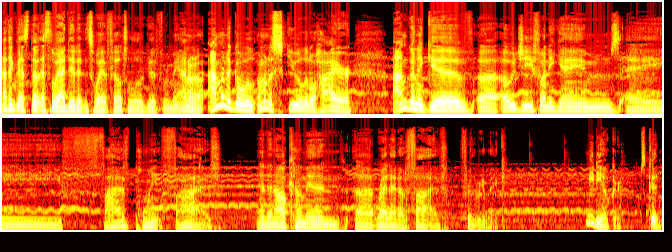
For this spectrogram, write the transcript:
I think that's the, that's the way I did it. That's the way it felt a little good for me. I don't know. I'm gonna go. I'm gonna skew a little higher. I'm gonna give uh, OG Funny Games a five point five, and then I'll come in uh, right at a five for the remake. Mediocre. It's good.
